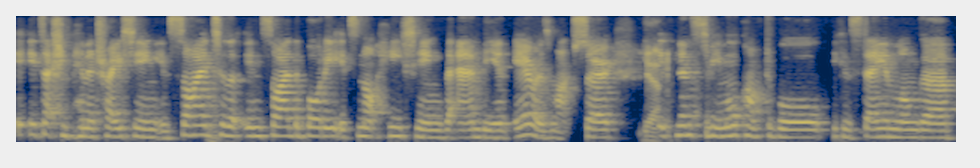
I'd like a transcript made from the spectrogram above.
it's actually penetrating inside to the inside the body. It's not heating the ambient air as much. So, yeah. it tends to be more comfortable. You can stay in longer.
